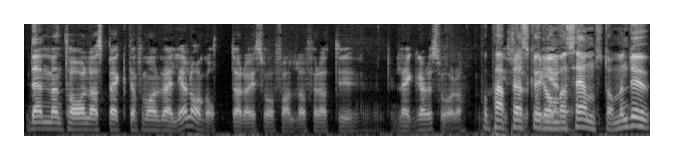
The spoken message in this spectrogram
den mentala aspekten får man välja lag 8 då i så fall då för att lägga det så då. På pappret ska ju de vara sämst då. Men du,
